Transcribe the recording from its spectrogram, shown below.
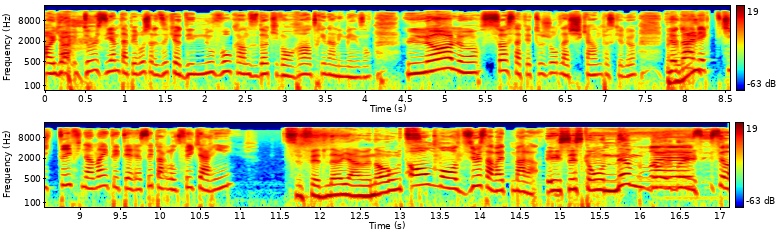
Un, il y a un deuxième tapis rouge, ça veut dire qu'il y a des nouveaux candidats qui vont rentrer dans les maisons. Là, là, ça, ça fait toujours de la chicane parce que là, Ben le gars oui. avec qui t'es finalement est intéressé par l'autre fille qui arrive. Tu le fais de l'œil à un autre. Oh mon Dieu, ça va être malade. Et c'est ce qu'on aime, Ouais, bébé. c'est ça.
